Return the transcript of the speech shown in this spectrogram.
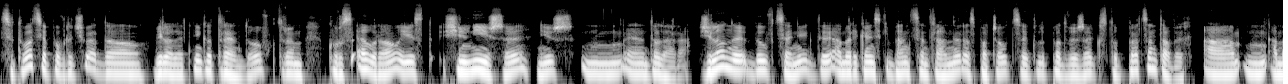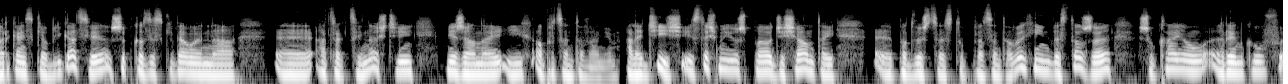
Sytuacja powróciła do wieloletniego trendu, w którym kurs euro jest silniejszy niż mm, e, dolara. Zielony był w cenie, gdy amerykański bank centralny rozpoczął cykl podwyżek stóp procentowych, a mm, amerykańskie obligacje szybko zyskiwały na e, atrakcyjności mierzonej ich oprocentowaniem. Ale dziś jesteśmy już po 10 piątej e, podwyżce stóp procentowych i inwestorzy szukają rynków, e,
